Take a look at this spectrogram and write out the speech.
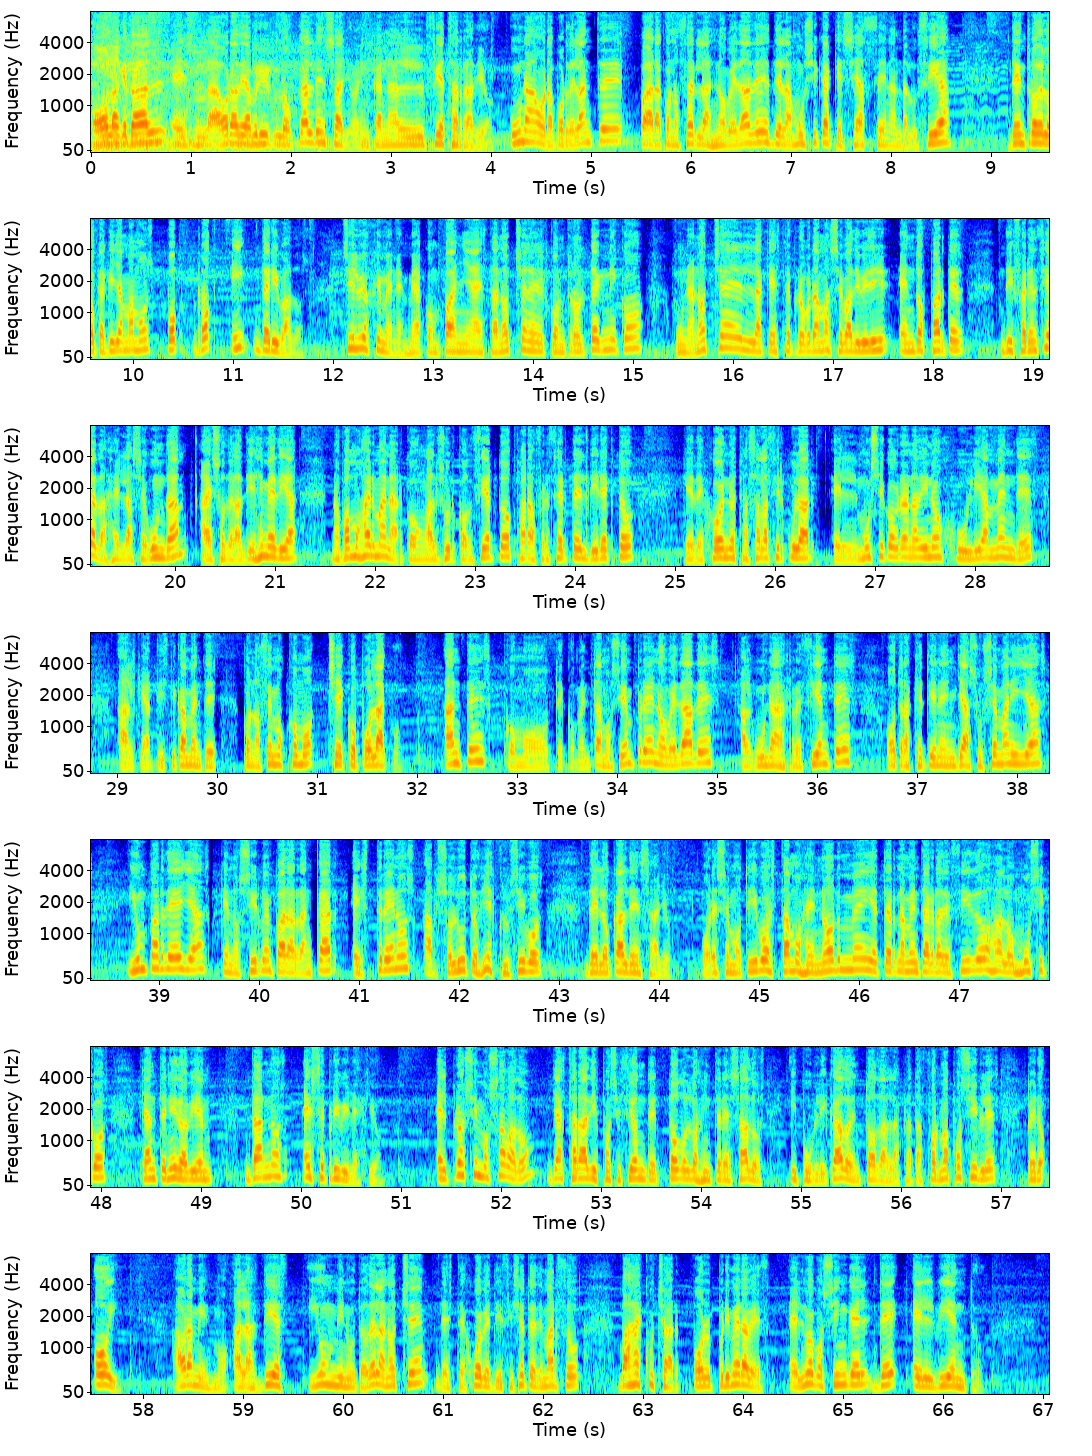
Hola, ¿qué tal? Es la hora de abrir local de ensayo en Canal Fiesta Radio. Una hora por delante para conocer las novedades de la música que se hace en Andalucía dentro de lo que aquí llamamos pop, rock y derivados. Silvio Jiménez me acompaña esta noche en el control técnico, una noche en la que este programa se va a dividir en dos partes diferenciadas. En la segunda, a eso de las diez y media, nos vamos a hermanar con Al Sur Conciertos para ofrecerte el directo que dejó en nuestra sala circular el músico granadino Julián Méndez, al que artísticamente conocemos como Checo Polaco. Antes, como te comentamos siempre, novedades, algunas recientes, otras que tienen ya sus semanillas y un par de ellas que nos sirven para arrancar estrenos absolutos y exclusivos del local de ensayo. Por ese motivo estamos enorme y eternamente agradecidos a los músicos que han tenido a bien darnos ese privilegio. El próximo sábado ya estará a disposición de todos los interesados y publicado en todas las plataformas posibles, pero hoy, ahora mismo, a las 10 y un minuto de la noche de este jueves 17 de marzo, vas a escuchar por primera vez el nuevo single de El Viento.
